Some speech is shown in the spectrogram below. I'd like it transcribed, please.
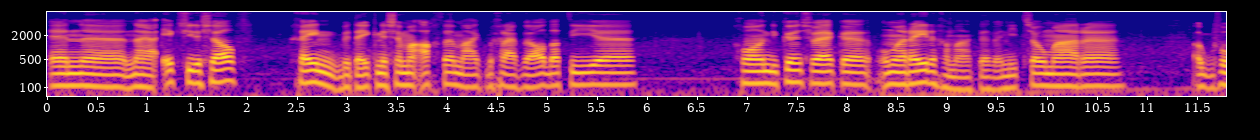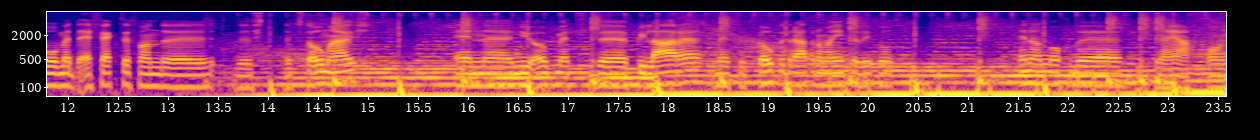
En uh, nou ja, ik zie er zelf geen betekenis in me achter, maar ik begrijp wel dat die uh, gewoon die kunstwerken om een reden gemaakt hebben. En niet zomaar ook bijvoorbeeld met de effecten van de, de, het stoomhuis. En uh, nu ook met de pilaren, met het koperdraad eromheen gewikkeld. En dan nog de, nou ja, gewoon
